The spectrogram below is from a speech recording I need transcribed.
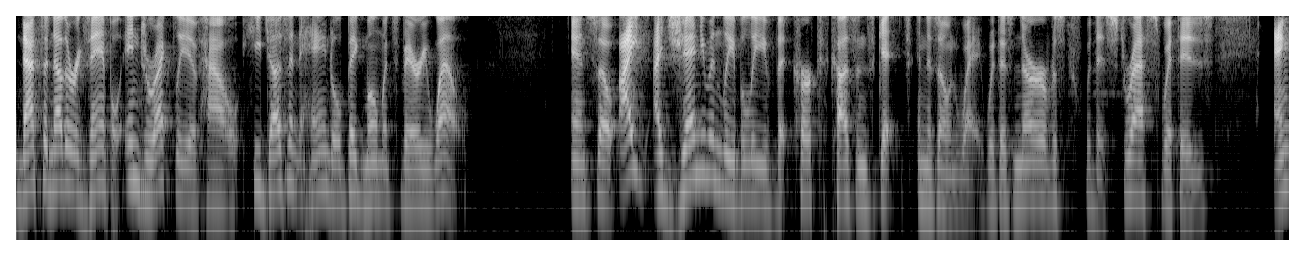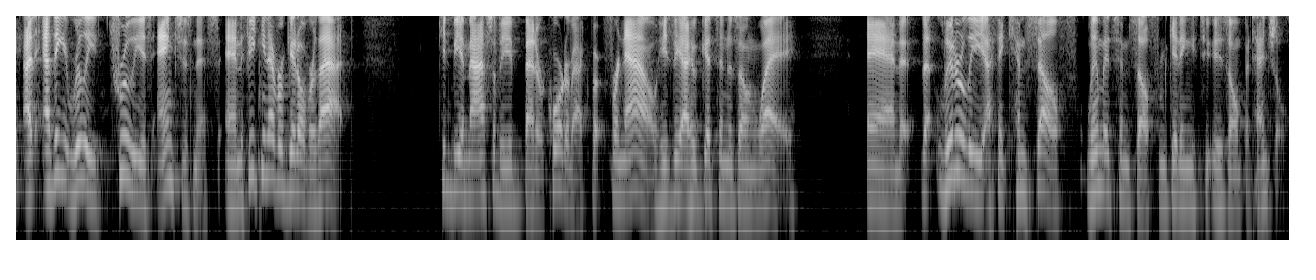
That's another example indirectly of how he doesn't handle big moments very well. And so I, I genuinely believe that Kirk Cousins gets in his own way with his nerves, with his stress, with his. I, I think it really, truly is anxiousness. And if he can ever get over that, he'd be a massively better quarterback. But for now, he's the guy who gets in his own way. And that literally, I think himself limits himself from getting to his own potential.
